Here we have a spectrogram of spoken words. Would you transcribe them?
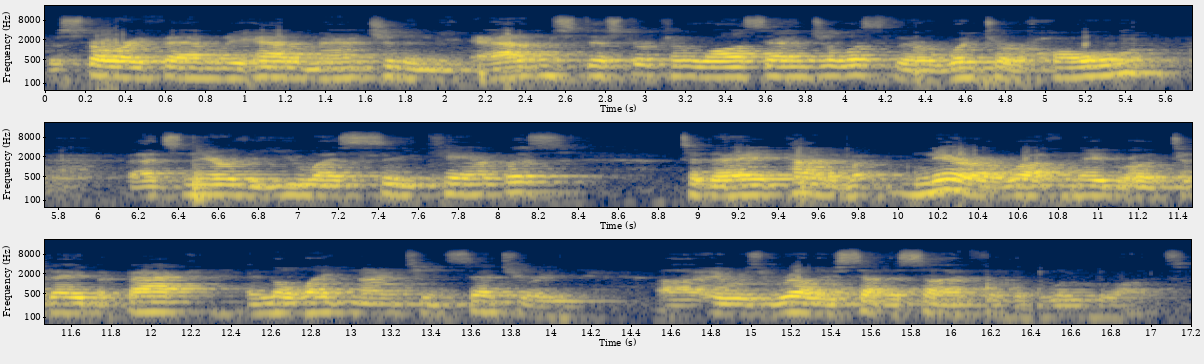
The Story family had a mansion in the Adams district of Los Angeles, their winter home. That's near the USC campus. Today, kind of near a rough neighborhood today, but back in the late 19th century, uh, it was really set aside for the blue bloods.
